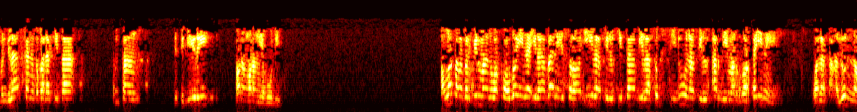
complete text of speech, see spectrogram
menjelaskan kepada kita tentang jati diri orang-orang Yahudi. Allah Ta'ala berfirman, "Wa qadayna ila bani Israila fil kitab la tufsiduna fil ardi marrataini wa la ta'lunna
